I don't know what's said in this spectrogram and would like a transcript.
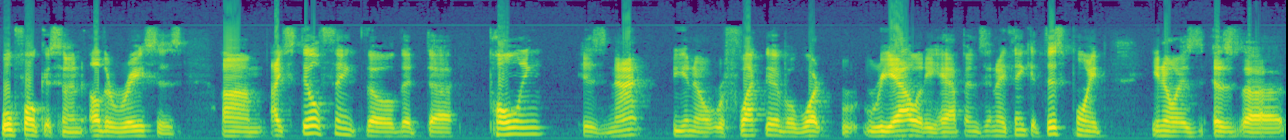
We'll focus on other races. Um, I still think, though, that uh, polling is not, you know, reflective of what r- reality happens. And I think at this point, you know, as as uh,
